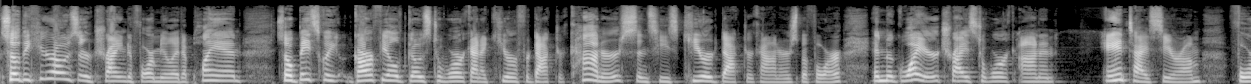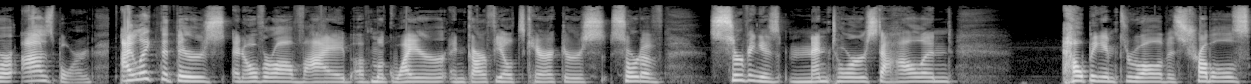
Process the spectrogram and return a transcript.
So the heroes are trying to formulate a plan. So basically, Garfield goes to work on a cure for Dr. Connors since he's cured Dr. Connors before, and Maguire tries to work on an anti serum for Osborn. I like that there's an overall vibe of Maguire and Garfield's characters sort of serving as mentors to Holland, helping him through all of his troubles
